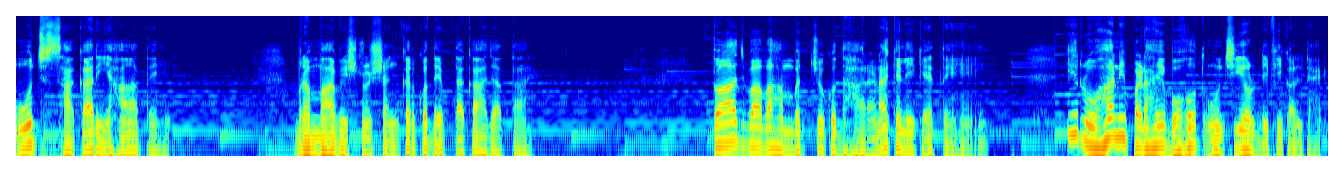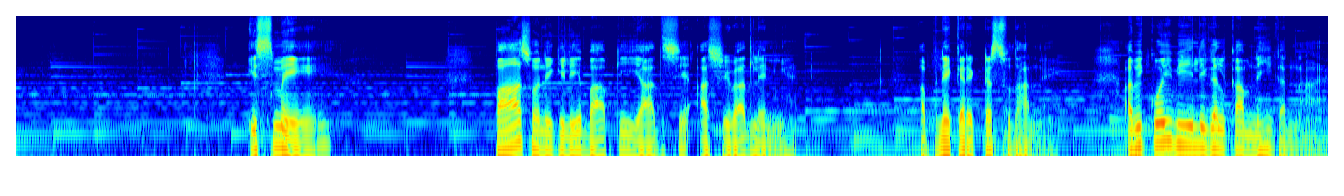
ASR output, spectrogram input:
ऊंच साकार यहाँ आते हैं। ब्रह्मा, विष्णु, शंकर को देवता कहा जाता है। तो आज बाबा हम बच्चों को धारणा के लिए कहते हैं, ये रूहानी पढ़ाई बहुत ऊँची और डिफ़िकल्ट है। इसमें पास होने के लिए बाप की याद से आशीर्वाद लेनी है। अपने कैरेक्टर सुधारने। अभी कोई भी इलीगल काम नहीं करना है।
